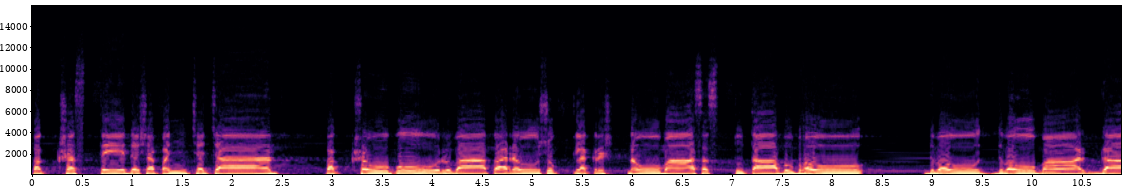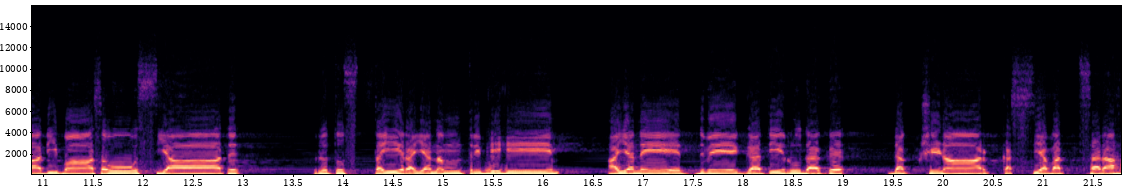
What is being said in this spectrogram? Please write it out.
पक्षस्ते दश पञ्च च पक्षौ पूर्वापरौ शुक्लकृष्णौ मासस्तु ताबुभौ द्वौ द्वौ मार्गादिमासौ स्यात्। ऋतुस्तैरयनम् त्रिभिः। अयने द्वे गतिरुदक्। दक्षिणार्कस्य वत्सरः।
